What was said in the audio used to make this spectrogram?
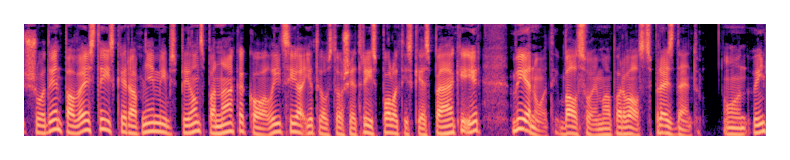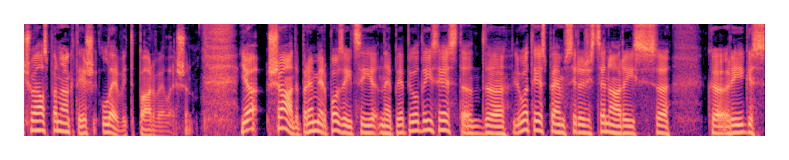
šodien pavēstījis, ka ir apņēmības pilns panākt, ka koalīcijā ietilstošie trīs politiskie spēki ir vienoti balsojumā par valsts prezidentu. Un viņš vēlas panākt tieši Levita pārvēlēšanu. Ja šāda premjera pozīcija nepiepildīsies, tad eh, ļoti iespējams ir arī scenārijs, eh, ka Rīgas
